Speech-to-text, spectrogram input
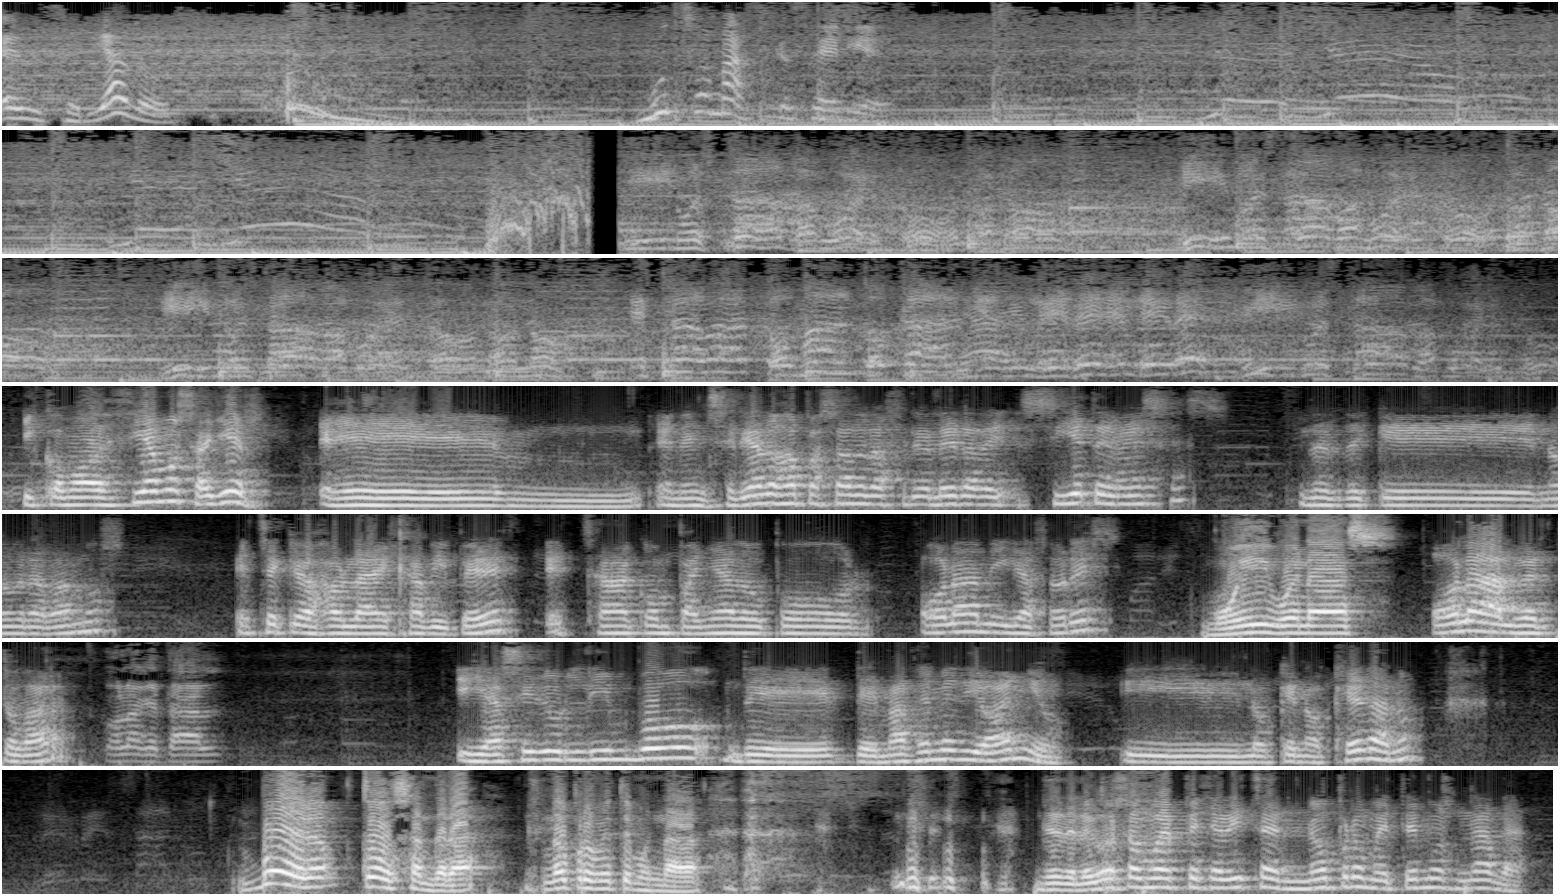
en seriados. Mucho más que series. Y no estaba muerto, no, no. Y no estaba muerto, no, no. Y no estaba muerto, no, no. Estaba tomando caña y le, le, y no estaba muerto. Y como decíamos ayer, eh, en Enseriados ha pasado la friolera de siete meses desde que no grabamos. Este que os habla es Javi Pérez. Está acompañado por. Hola, amigazores. Muy buenas. Hola, Alberto Bar. Hola, ¿qué tal? Y ha sido un limbo de, de más de medio año. Y lo que nos queda, ¿no? Bueno, todo se andará. No prometemos nada. Desde luego somos especialistas en no prometemos nada.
